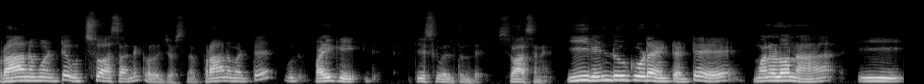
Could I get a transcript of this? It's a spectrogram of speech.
ప్రాణము అంటే ఉచ్ఛ్వాసాన్ని కలుగు చేస్తుంది. ప్రాణం అంటే పైకి తీసుకువెళ్తుంది శ్వాసనే. ఈ రెండు కూడా ఏంటంటే మనలోన ఈ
